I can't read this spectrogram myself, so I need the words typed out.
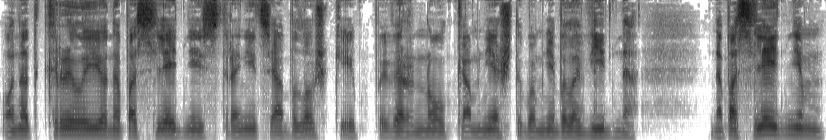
Он открыл ее на последней странице обложки и повернул ко мне, чтобы мне было видно. На последнем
